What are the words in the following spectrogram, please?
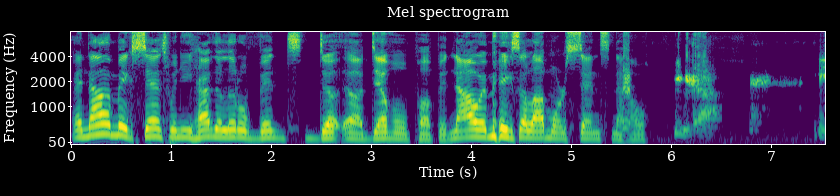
and now it makes sense when you have the little Vince de- uh, devil puppet. Now it makes a lot more sense now. yeah, yeah.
